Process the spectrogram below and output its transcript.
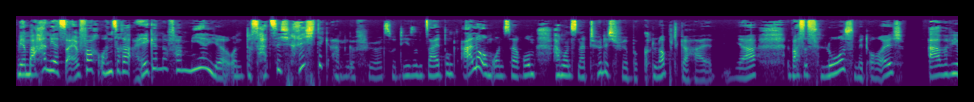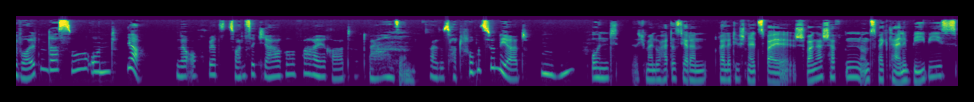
Wir machen jetzt einfach unsere eigene Familie und das hat sich richtig angefühlt zu diesem Zeitpunkt. Alle um uns herum haben uns natürlich für bekloppt gehalten, ja. Was ist los mit euch? Aber wir wollten das so und ja, ja auch jetzt 20 Jahre verheiratet. Wahnsinn. Also es hat funktioniert. Mhm. Und ich meine, du hattest ja dann relativ schnell zwei Schwangerschaften und zwei kleine Babys.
